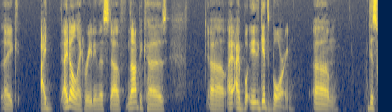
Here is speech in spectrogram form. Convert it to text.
like I I don't like reading this stuff, not because uh, I, I, it gets boring. Um, this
